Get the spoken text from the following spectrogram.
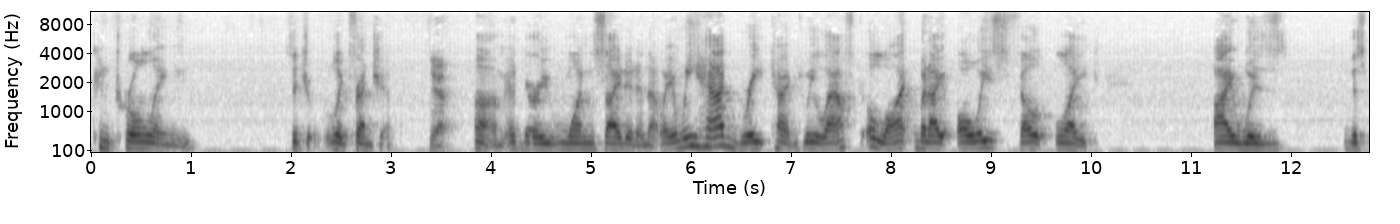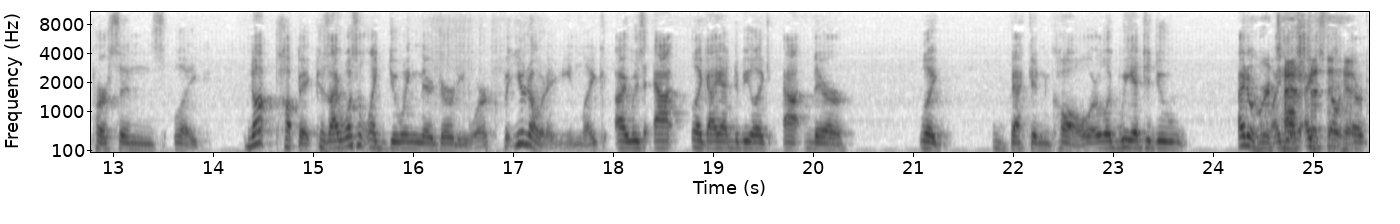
controlling situ- like friendship Yeah. um, and very one sided in that way. And we had great times. We laughed a lot, but I always felt like I was this person's like not puppet because I wasn't like doing their dirty work, but you know what I mean. Like I was at like I had to be like at their like beck and call, or like we had to do. I don't were know. I I just hip.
